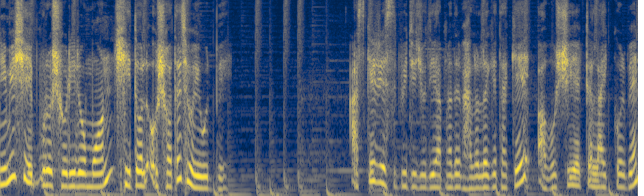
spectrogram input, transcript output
নিমিষেই পুরো শরীর ও মন শীতল ও সতেজ হয়ে উঠবে। আজকের রেসিপিটি যদি আপনাদের ভালো লেগে থাকে, অবশ্যই একটা লাইক করবেন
